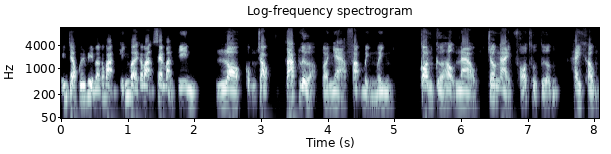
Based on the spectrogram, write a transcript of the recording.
Kính chào quý vị và các bạn, kính mời các bạn xem bản tin Lò công trọng táp lửa vào nhà Phạm Bình Minh, còn cửa hậu nào cho ngài Phó Thủ tướng hay không?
